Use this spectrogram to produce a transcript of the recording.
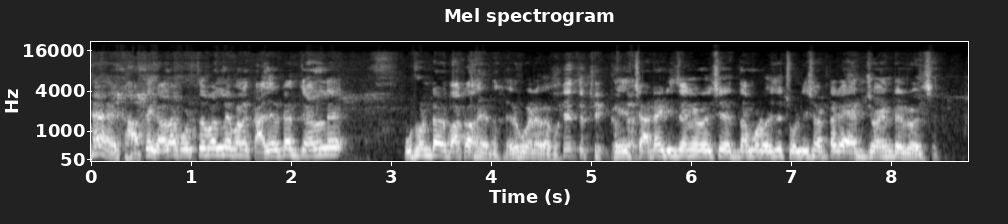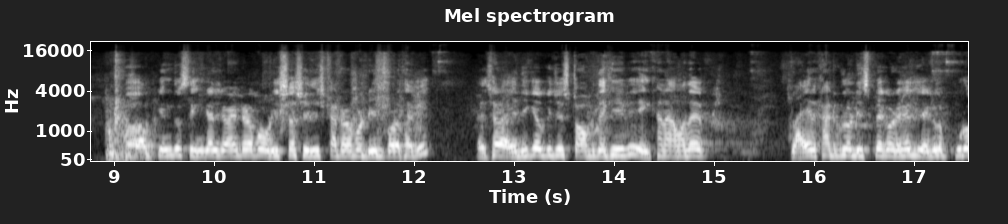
হ্যাঁ হাতে গালা করতে পারলে মানে কাজের কাজ জানলে উঠোনটা আর বাঁকা হয় না এরকম একটা ব্যাপার। এই চাটাই ডিজাইনের রয়েছে এর দামও রয়েছে চল্লিশ হাজার টাকা এক জয়েন্টের রয়েছে। সব কিন্তু সিঙ্গেল জয়েন্টের ওপর উড়িষ্যা সিরিজ কাঠের ওপর ডিল করে থাকি। এছাড়া এদিকেও কিছু স্টক দেখিয়ে দিই। এখানে আমাদের প্লাইয়ের খাটগুলো ডিসপ্লে করে রেখেছি যেগুলো পুরো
